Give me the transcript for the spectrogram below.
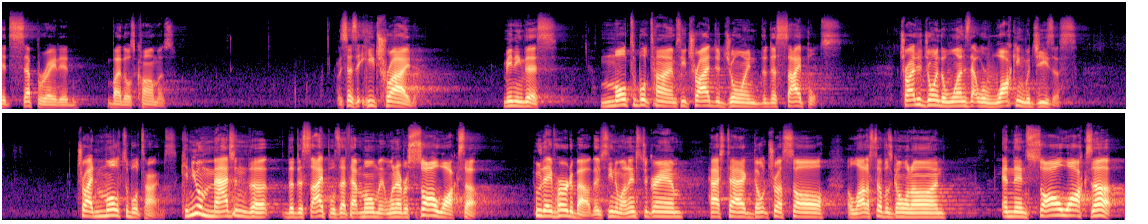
it's separated by those commas. It says that he tried, meaning this multiple times he tried to join the disciples, tried to join the ones that were walking with Jesus. Tried multiple times. Can you imagine the, the disciples at that moment whenever Saul walks up, who they've heard about? They've seen him on Instagram, hashtag don't trust Saul, a lot of stuff was going on. And then Saul walks up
